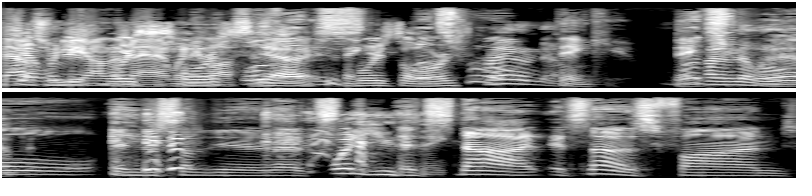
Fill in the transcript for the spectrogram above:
That Yeah, was from when his Beyond the voice Man is when he hoarse. lost Well, his yeah, let's- his voice is let's hoarse. roll- I don't know. thank you. Let's Thank I don't know what roll into something that's What do you it's think? not it's not as fondly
